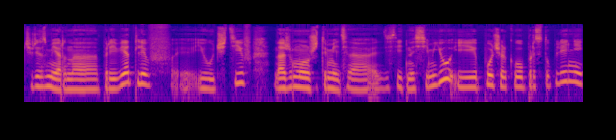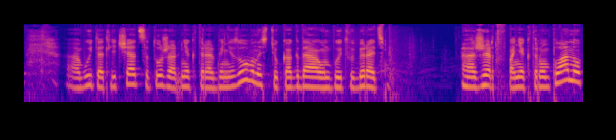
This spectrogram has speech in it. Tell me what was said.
чрезмерно приветлив и учтив, даже может иметь а, действительно семью, и почерк его преступлений будет отличаться тоже некоторой организованностью, когда он будет выбирать жертв по некоторому плану,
